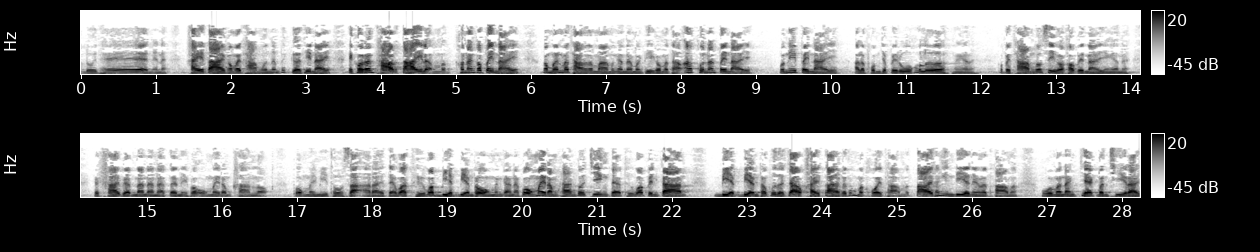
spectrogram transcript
ตโดยแท้เนี่ยนะใครตายก็มาถามคนนั้นไปเกิดที่ไหนไอ้คนนั้นถามตายแล้วคนนั้นเขาไปไหน ก็เหมือนมาถามมาเหมือนกันนะบางทีเขามาถามอ้าวคนนั้นไปไหน คนนี้ไปไหนอะไรผมจะไปรู้เขาเลยอย่างเงี้ย ก็ไปถามเขาสิว่าเขาไปไหนอย่างเงี้ยนะคล้ายแบบนั้นอะนะแต่นี้พระองค์ไม่รำคาญหรอก พระองค์ไม่มีโทสะอะไร แต่ว่าถือว่าเบียดเบียนพระองค์เหมือนกันนะพระองค์ไม่รำคาญก็จริง แต่ถือว่าเป็นการเบียดเบียนพระพุทธเจ้าใครตายก็ต้องมาคอยถามมาตายทั้งอินเดียเนี่ยมาถามอะโอ้มานั่งแจกบัญชีราย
